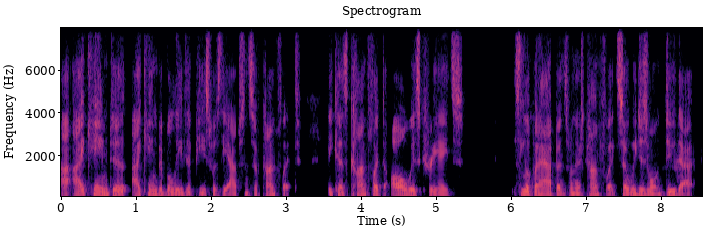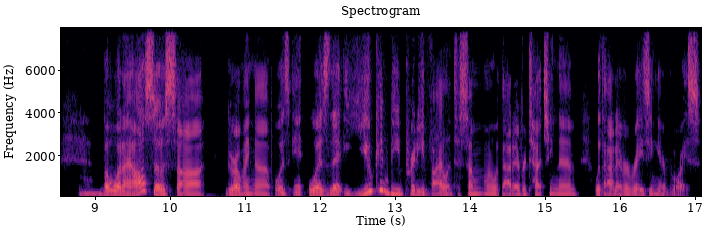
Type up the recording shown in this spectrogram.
I, I came to I came to believe that peace was the absence of conflict because conflict always creates. So look what happens when there's conflict. So we just won't do that. But what I also saw growing up was was that you can be pretty violent to someone without ever touching them, without ever raising your voice.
